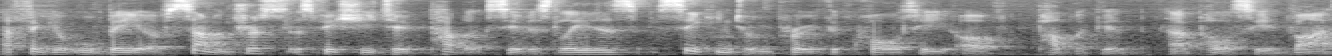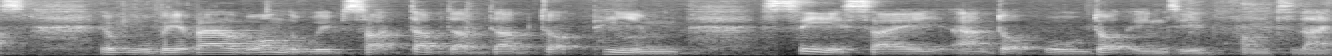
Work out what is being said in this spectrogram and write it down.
I think it will be of some interest, especially to public service leaders seeking to improve the quality of public uh, policy advice. It will be available on the website www.pmcsa.org.nz from today.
